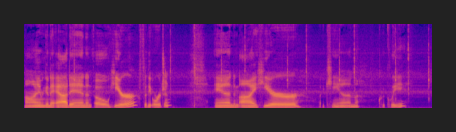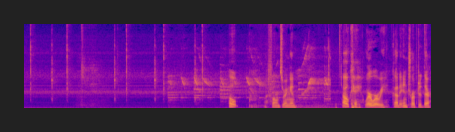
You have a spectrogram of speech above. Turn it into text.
I'm going to add in an O here for the origin and an I here I can quickly. My phone's ringing. Okay, where were we? Got it interrupted there.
